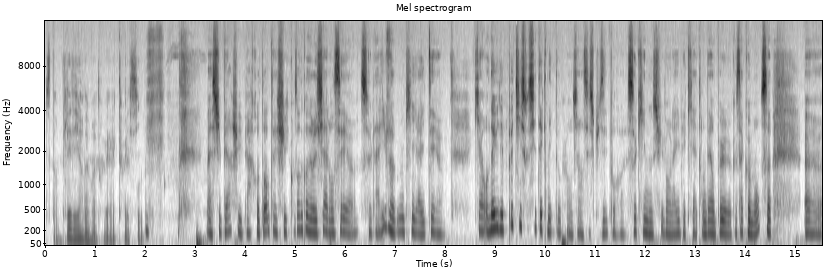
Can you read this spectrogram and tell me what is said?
C'est un plaisir de me retrouver avec toi ici. Bah super, je suis hyper contente et je suis contente qu'on ait réussi à lancer euh, ce live qui a été... euh, on a eu des petits soucis techniques, donc on tient à s'excuser pour euh, ceux qui nous suivent en live et qui attendaient un peu que ça commence. Euh,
